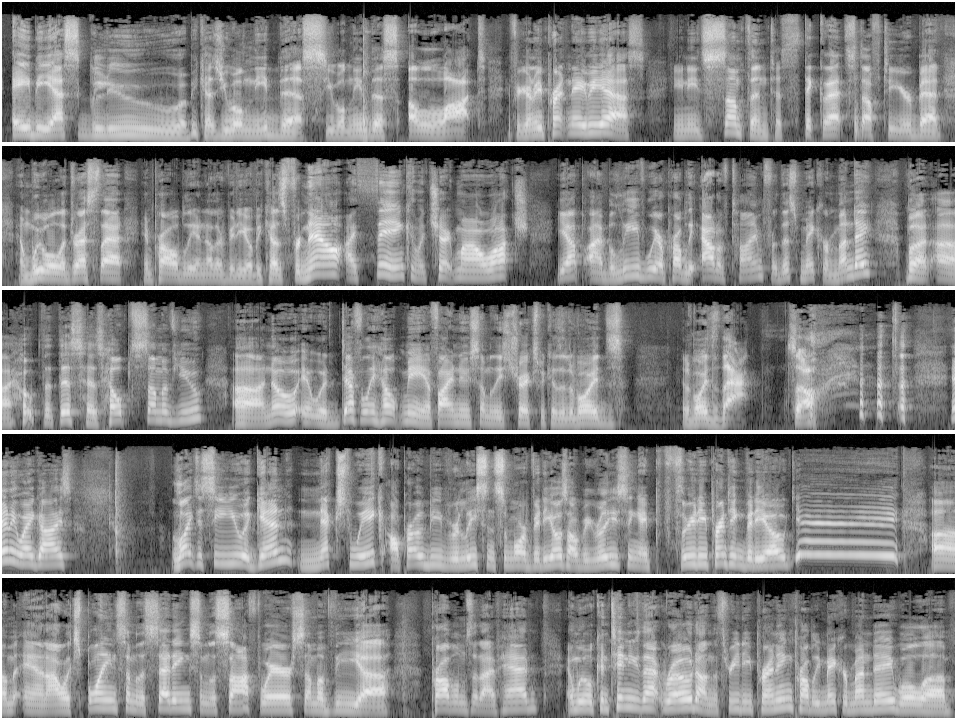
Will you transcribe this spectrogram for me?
ABS glue because you will need this. You will need this a lot. If you're going to be printing ABS, you need something to stick that stuff to your bed. And we will address that in probably another video because for now, I think, let me check my watch. Yep, I believe we are probably out of time for this Maker Monday, but uh, I hope that this has helped some of you. Uh, know it would definitely help me if I knew some of these tricks because it avoids, it avoids that. So, anyway, guys, I'd like to see you again next week. I'll probably be releasing some more videos. I'll be releasing a 3D printing video. Yay! Um, and I'll explain some of the settings, some of the software, some of the uh, problems that I've had. And we will continue that road on the 3D printing. Probably Maker Monday. We'll uh,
